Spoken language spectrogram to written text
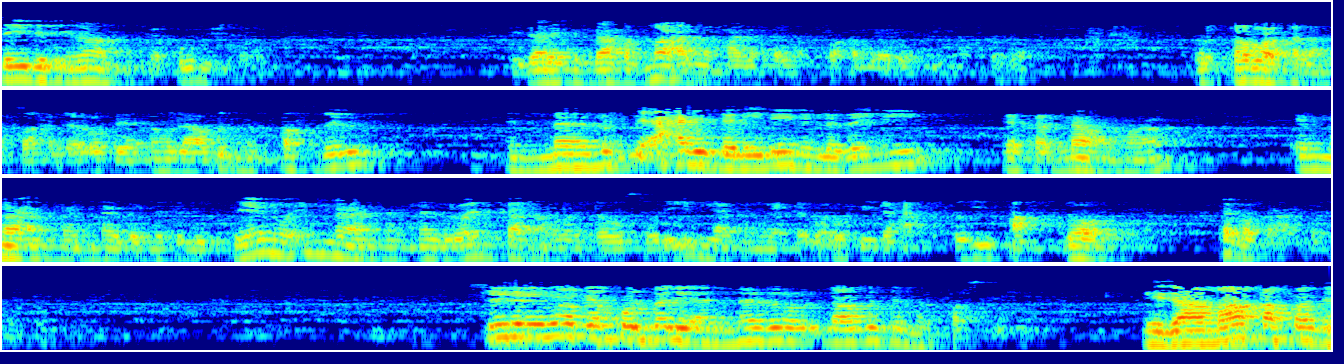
سيد الإمام يقول اشترط لذلك نلاحظ ما علم على كلام صاحب مثلا ارتضى كلام صاحب العروض لأنه لابد من قصد النذر لأحد الدليلين اللذين ذكرناهما. إما أن النذر مثل الدين وإما أن النذر وإن كان أمرا توصلي لكن يعتبر في تحققه قصده سبق على سيد الإمام يقول بلي النذر لابد من قصده إذا ما قصد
